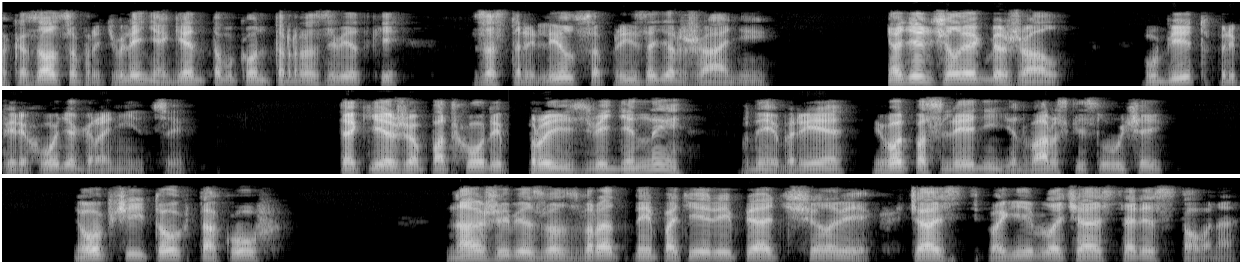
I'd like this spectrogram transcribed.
оказал сопротивление агентам контрразведки, застрелился при задержании. Один человек бежал, убит при переходе границы. Такие же подходы произведены в ноябре, и вот последний январский случай. Общий итог таков. Наши безвозвратные потери пять человек. Часть погибла, часть арестована.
